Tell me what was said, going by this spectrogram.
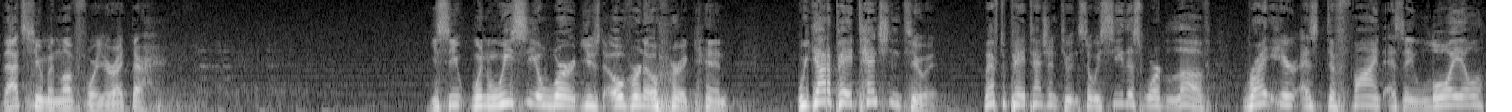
That's human love for you right there. You see, when we see a word used over and over again, we got to pay attention to it. We have to pay attention to it. And so we see this word love right here as defined as a loyal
